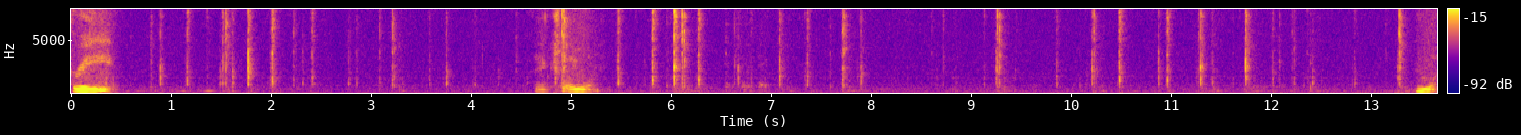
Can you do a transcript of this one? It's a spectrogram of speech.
Three. Actually, one. and one.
